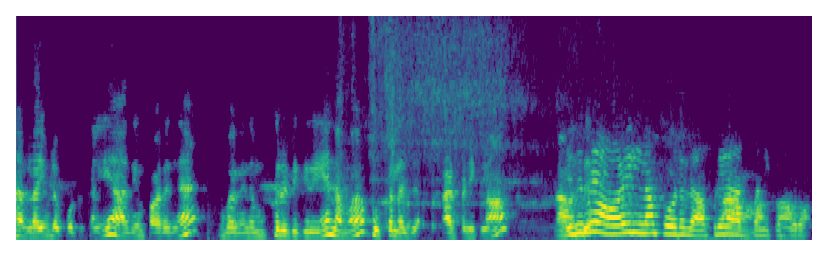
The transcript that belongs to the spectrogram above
நான் லைவ்ல போட்டிருக்கேன் இல்லையா? அதையும் பாருங்க. பாருங்க இந்த முக்கரட்டு கீரையை நம்ம குக்கர்ல ஆட் பண்ணிக்கலாம். வந்து இதுவே ஆயில்லாம் போடல அப்படியே ஆட் பண்ணிக்க. போறோம்.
